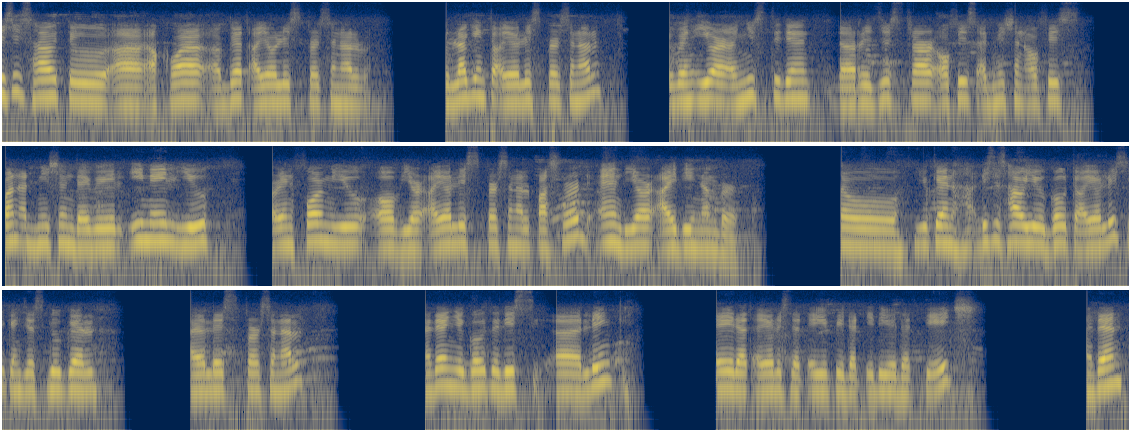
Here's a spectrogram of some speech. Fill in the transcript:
this is how to uh, acquire uh, get Iolis personal to log into Iolis personal. When you are a new student the registrar office admission office upon admission they will email you or inform you of your Iolis personal password and your ID number. So you can this is how you go to Iolis. You can just google Iolis personal. And then you go to this uh, link a.iolis.aup.edu.ph and then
